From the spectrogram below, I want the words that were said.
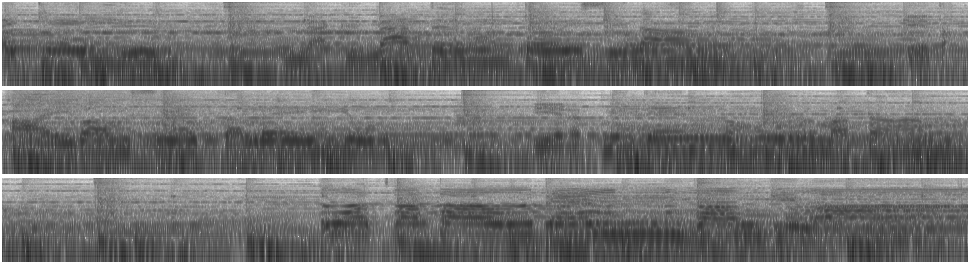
tai keiju, näkymätön toisinaan. Et aivan suutta leiju, tiedät miten hurmataan. Tuot vapauden vankilaan.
